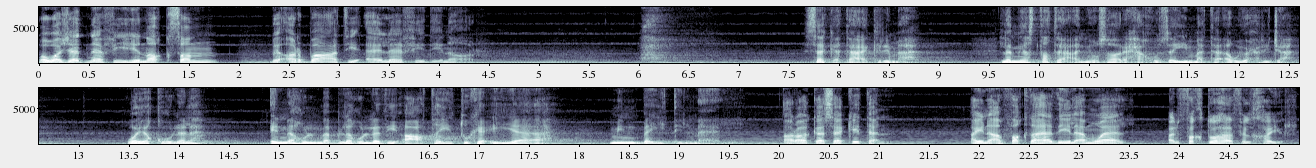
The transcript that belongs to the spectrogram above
ووجدنا فيه نقصا بأربعة آلاف دينار. سكت عكرمه لم يستطع أن يصارح خزيمة أو يحرجه. ويقول له إنه المبلغ الذي أعطيتك إياه من بيت المال. أراك ساكتا. أين أنفقت هذه الأموال؟ أنفقتها في الخير.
